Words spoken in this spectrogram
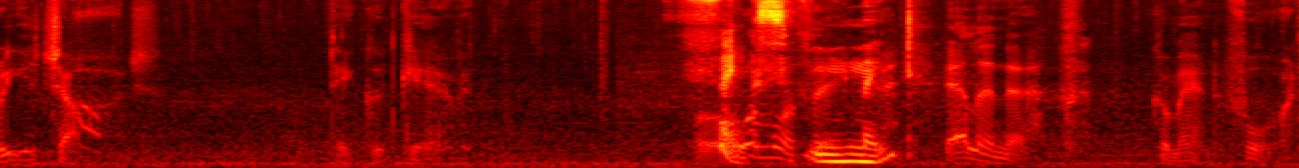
free of charge. Take good care of it. Oh, Thanks, thing. mate. Uh, Commander Ford,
